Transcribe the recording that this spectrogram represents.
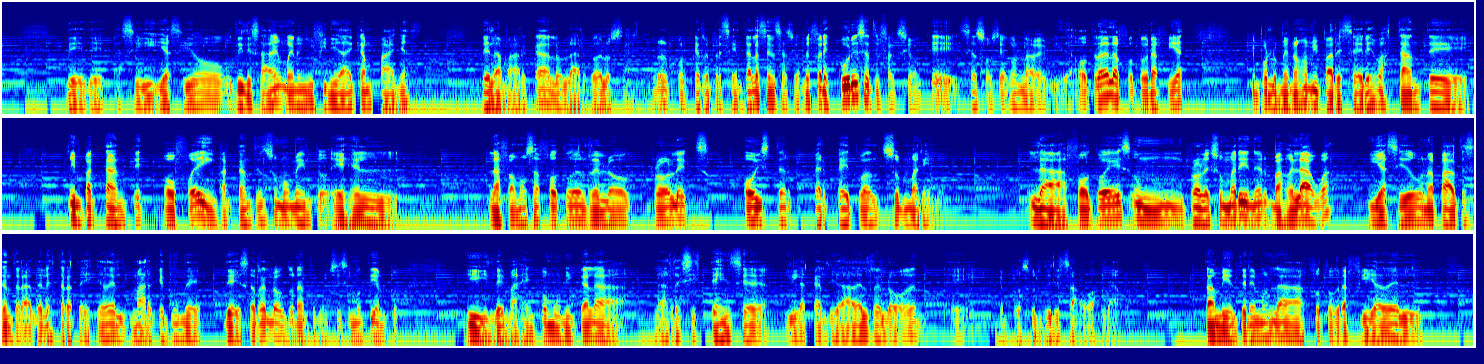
de, así, y ha sido utilizada en bueno, infinidad de campañas de la marca a lo largo de los años, porque representa la sensación de frescura y satisfacción que se asocia con la bebida. Otra de las fotografías que por lo menos a mi parecer es bastante impactante, o fue impactante en su momento, es el, la famosa foto del reloj Rolex Oyster Perpetual Submariner. La foto es un Rolex Submariner bajo el agua y ha sido una parte central de la estrategia del marketing de, de ese reloj durante muchísimo tiempo y la imagen comunica la, la resistencia y la calidad del reloj eh, que puede ser utilizado bajo el agua. También tenemos la fotografía del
